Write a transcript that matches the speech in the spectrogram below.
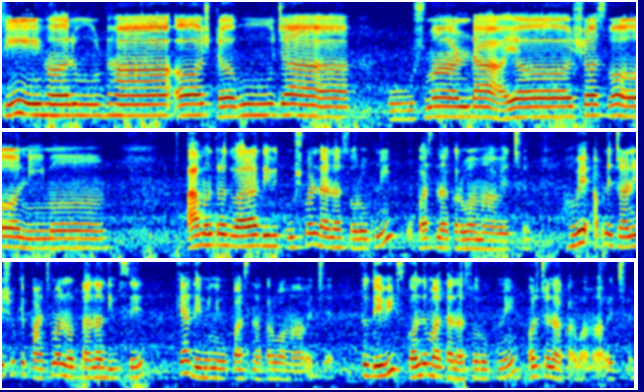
સિંહરૂઢા અષ્ટભુજા કુષ્માંડાય શસ્વનિમ. આ મંત્ર દ્વારા દેવી કુષ્માંડાના સ્વરૂપની ઉપાસના કરવામાં આવે છે. હવે આપણે જાણીશું કે પાંચમા નોરતાના દિવસે કયા દેવીની ઉપાસના કરવામાં આવે છે. તો દેવી સ્કંદ માતાના સ્વરૂપની અર્ચના કરવામાં આવે છે.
